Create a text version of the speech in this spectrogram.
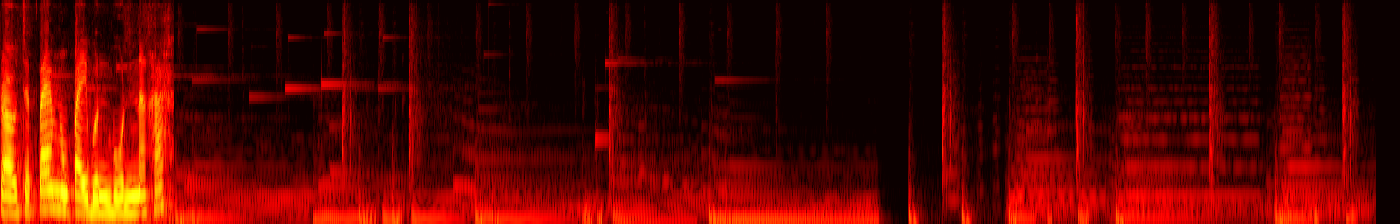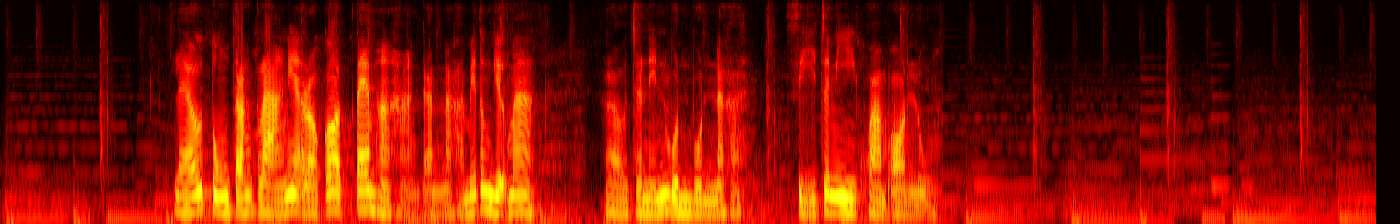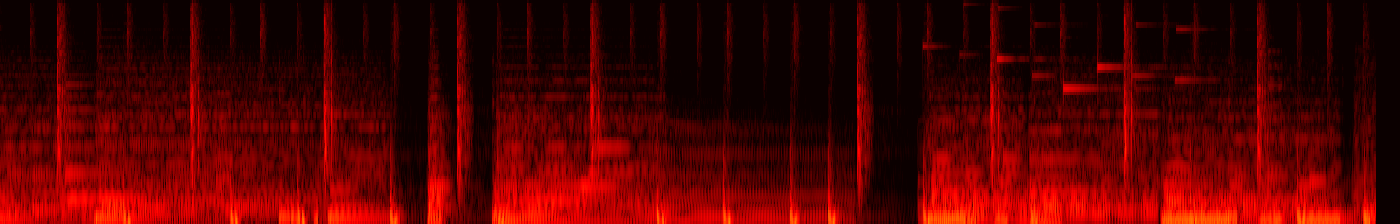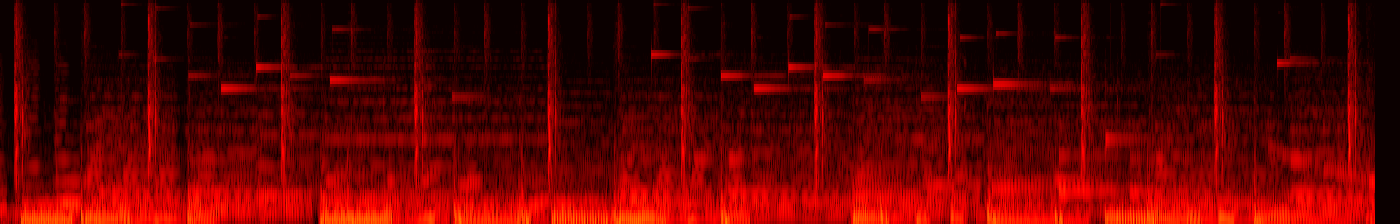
เราจะแต้มลงไปบนๆนะคะ แล้วตรงกลางๆเนี่ยเราก็แต้มห่างๆกันนะคะ ไม่ต้องเยอะมาก เราจะเน้นบนๆนะคะ สีจะมีความอ่อนลง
